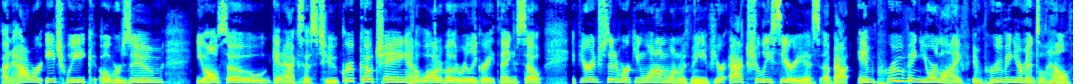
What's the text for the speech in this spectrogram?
an hour each week over Zoom. You also get access to group coaching and a lot of other really great things. So if you're interested in working one on one with me, if you're actually serious about improving your life, improving your mental health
